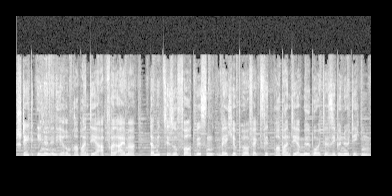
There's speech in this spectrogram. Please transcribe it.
steht innen in Ihrem Brabantia Abfalleimer, damit Sie sofort wissen, welche Perfect Fit Brabantia Müllbeutel Sie benötigen.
